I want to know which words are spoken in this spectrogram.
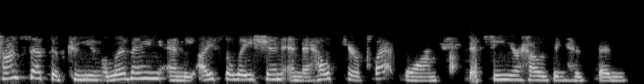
concept of communal living and the isolation and the healthcare platform that senior housing has been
